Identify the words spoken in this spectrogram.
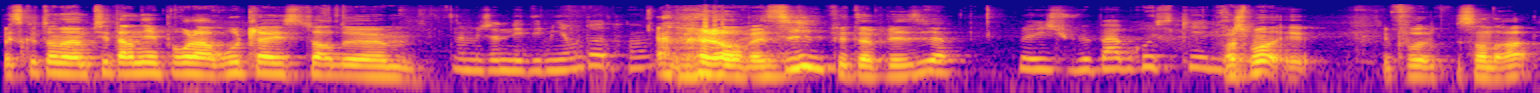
Est-ce que t'en as un petit dernier pour la route là, histoire de. Non, mais j'en ai des millions d'autres. Hein. Ah bah alors, vas-y, fais-toi plaisir. Mais je veux pas brusquer. Franchement, il faut, Sandra,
